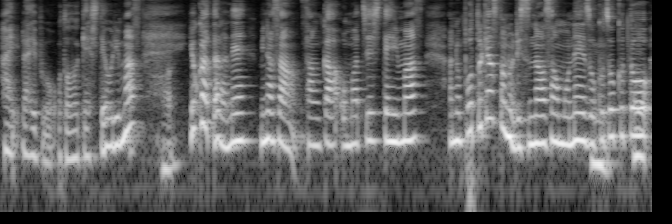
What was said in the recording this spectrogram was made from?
はい、ライブをお届けしております。はい。よかったらね、皆さん参加お待ちしています。あの、ポッドキャストのリスナーさんもね、続々と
